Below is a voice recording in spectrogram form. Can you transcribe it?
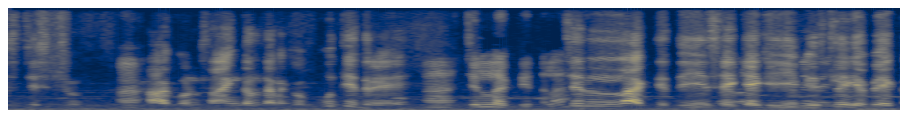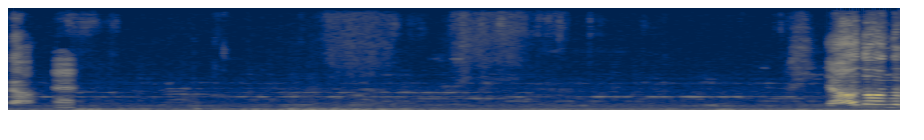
ಇಷ್ಟಿಷ್ಟು. ಹಾಕೊಂಡು ಸಾಯಂಕಾಲ ತನಕ ಕೂತಿದ್ರೆ ಹಾ ಚಿಲ್ ಆಗ್ತಿತ್ತಲ್ಲ? ಚಿಲ್ಲ ಆಗ್ತಿತ್ತು. ಈ ಸೆಕೆಗೆ ಈ ಬಿಸಿಲಿಗೆ ಬೇಕಾ? ಯಾವುದೋ ಒಂದು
